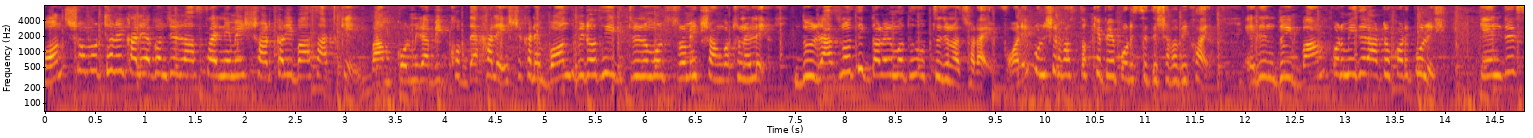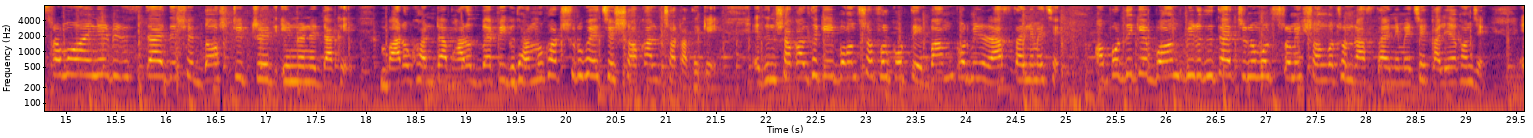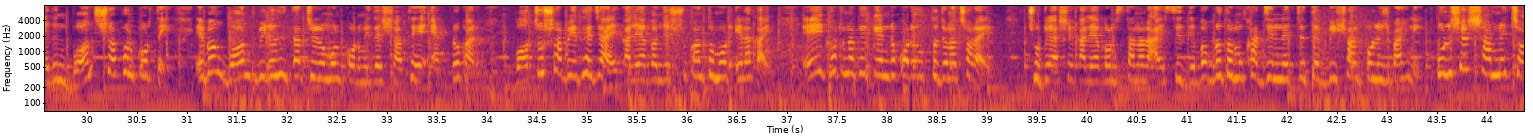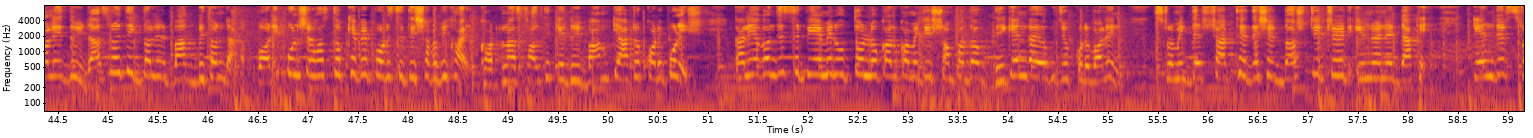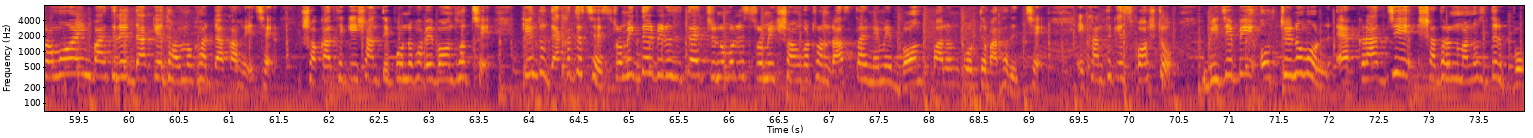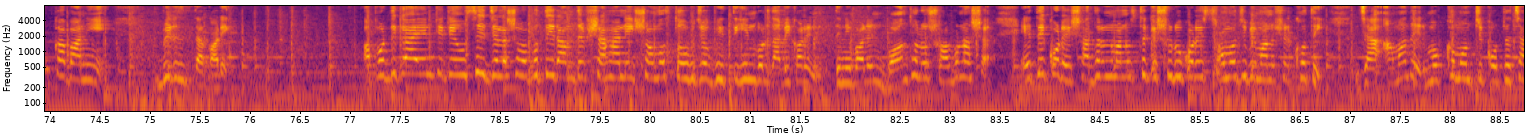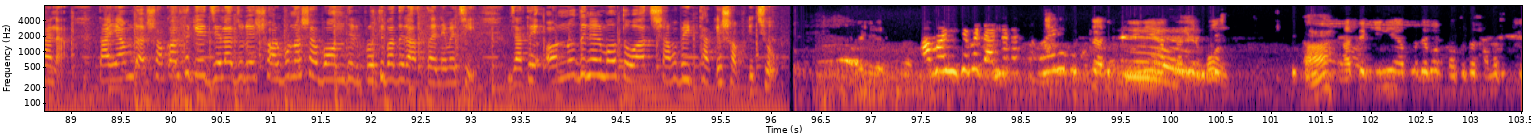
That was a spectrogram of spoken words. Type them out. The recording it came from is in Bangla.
বন্ধ সমর্থনে কালিয়াগঞ্জের রাস্তায় নেমে সরকারি বাস আটকে। বাম কর্মীরা বিক্ষোভ দেখালে সেখানে বন্ধ বিরোধী তৃণমূল শ্রমিক সংগঠন এলে দুই রাজনৈতিক দলের মধ্যে উত্তেজনা ছড়ায়। পরে পুলিশের হস্তক্ষেপে পরিস্থিতি স্বাভাবিক হয়। এদিন দুই বাম কর্মীদের আটক করে পুলিশ। কেন্দ্রের শ্রম আইনের বিরোধিতায় দেশের দশটি ট্রেড ইউনিয়নের ডাকে। বারো ঘণ্টা ভারতব্যাপী ধর্মঘট শুরু হয়েছে সকাল ছটা থেকে। এদিন সকাল থেকেই বন্ধ সফল করতে বাম কর্মীরা রাস্তায় নেমেছে। অপরদিকে বন্ধ বিরোধিতায় তৃণমূল শ্রমিক সংগঠন রাস্তায় নেমেছে কালিয়াগঞ্জে। এদিন বন্ধ সফল করতে এবং বন্ধ বিরোধিতা তৃণমূল কর্মীদের সাথে এক প্রকার বচসা বেঁধে যায় কালিয়াগঞ্জের সুকান্ত মোড় এলাকায়। এই ঘটনাকে কেন্দ্র করে উত্তেজনা ছড়ায়। ছুটে আসে কালিয়াগঞ্জ থানার আইসি দেবব্রত মুখার্জির নেতৃত্বে বিশাল পুলিশ বাহিনী। পুলিশের সামনে চলে দুই রাজনৈতিক দলের বাক বিতণ্ডা। পরে পুলিশের হস্তক্ষেপে পরিস্থিতি স্বাভাবিক হয়। ঘটনাস্থল থেকে দুই বামকে আটক করে পুলিশ। কালিয়াগঞ্জের সিপিএম এর উত্তর লোকাল কমিটির সম্পাদক দিগেন রায় অভিযোগ করে বলেন, শ্রমিকদের স্বার্থে দেশের দশটি ট্রেড ইউনিয়নের ডাকে কেন্দ্রের শ্রম আইন বাতিলের ডাকে ধর্মঘট ডাকা হয়েছে। সকাল থেকেই শান্তিপূর্ণভাবে বন্ধ হচ্ছে। কিন্তু দেখা যাচ্ছে, শ্রমিকদের বিরোধিতায় তৃণমূলের শ্রমিক সংগঠন রাস্তায় নেমে বন্ধ পালন করতে বাধা দিচ্ছে। এখান থেকে স্পষ্ট, বিজেপি ও তৃণমূল এক রাজ্যে সাধারণ মানুষদের বোকা বানিয়ে বিরোধিতা করে। অপরদিকে আইএনটিটিউসি জেলা সভাপতি রামদেব সাহান এই সমস্ত অভিযোগ ভিত্তিহীন বলে দাবি করেন। তিনি বলেন বন্ধ হলো সর্বনাশা। এতে করে সাধারণ মানুষ থেকে শুরু করে শ্রমজীবী মানুষের ক্ষতি যা আমাদের মুখ্যমন্ত্রী করতে চায় না। তাই আমরা সকাল থেকে জেলা জুড়ে সর্বনাশা বন্ধের প্রতিবাদে রাস্তায় নেমেছি যাতে অন্য দিনের মতো আজ স্বাভাবিক থাকে সবকিছু। আমার হিসেবে ডান্ডাটা ছোট হয়ে? গেছে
